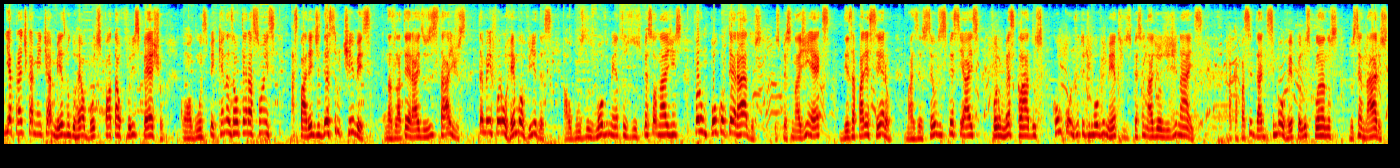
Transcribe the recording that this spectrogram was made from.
e é praticamente a mesma do Hellbolt Fatal Fury Special, com algumas pequenas alterações. As paredes destrutíveis nas laterais dos estágios também foram removidas. Alguns dos movimentos dos personagens foram um pouco alterados. Os personagens X desapareceram, mas os seus especiais foram mesclados com o conjunto de movimentos dos personagens originais. A capacidade de se mover pelos planos dos cenários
